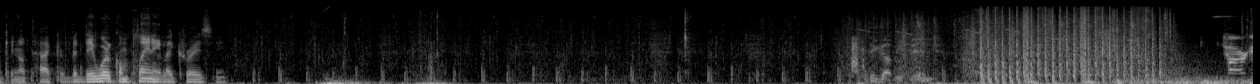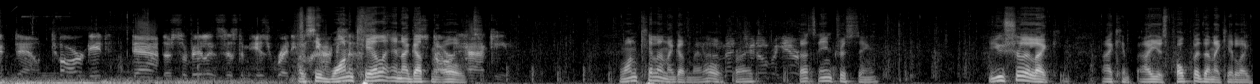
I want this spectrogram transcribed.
Okay, not hacker, but they were complaining like crazy. They got me pinned. Target down. Target down. The surveillance system is ready I see one kill and I got my Start ult. hacking. One kill and I got my ult, right? That's interesting. Usually, like, I can I just pop it and I kill like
